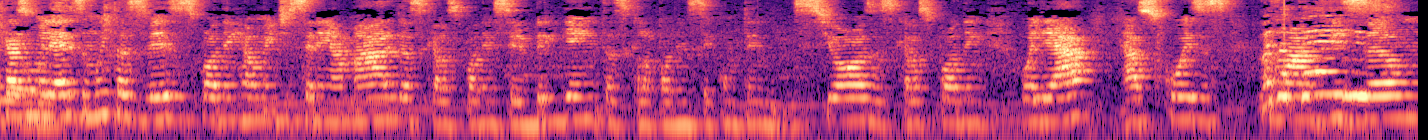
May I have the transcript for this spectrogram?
que as mulheres muitas vezes podem realmente serem amargas, que elas podem ser briguentas, que elas podem ser contenciosas, que elas podem olhar as coisas Mas com uma visão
